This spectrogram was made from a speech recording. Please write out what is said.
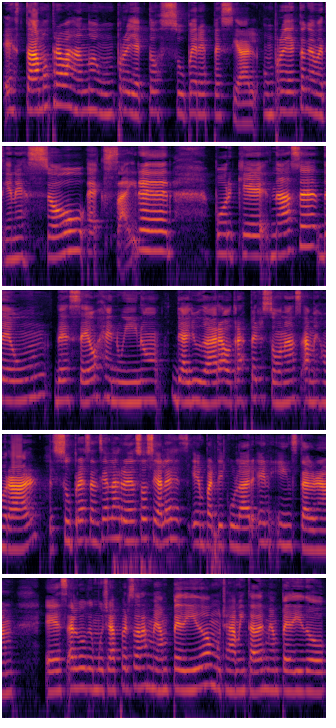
estamos trabajando en un proyecto súper especial, un proyecto que me tiene so excited porque nace de un deseo genuino de ayudar a otras personas a mejorar su presencia en las redes sociales y en particular en Instagram. Es algo que muchas personas me han pedido, muchas amistades me han pedido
